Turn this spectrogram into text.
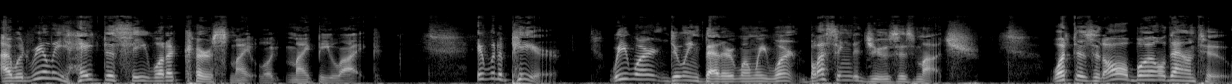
I would really hate to see what a curse might look, might be like. It would appear we weren't doing better when we weren't blessing the Jews as much. What does it all boil down to?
